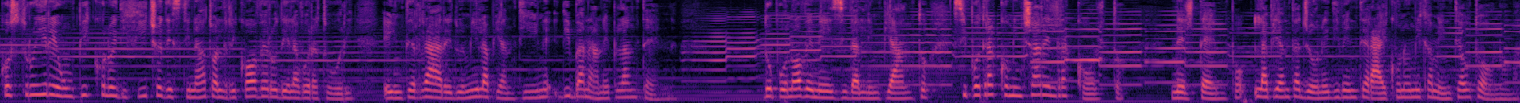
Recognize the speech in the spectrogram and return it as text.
costruire un piccolo edificio destinato al ricovero dei lavoratori e interrare 2000 piantine di banane plantain. Dopo nove mesi dall'impianto si potrà cominciare il raccolto. Nel tempo la piantagione diventerà economicamente autonoma.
